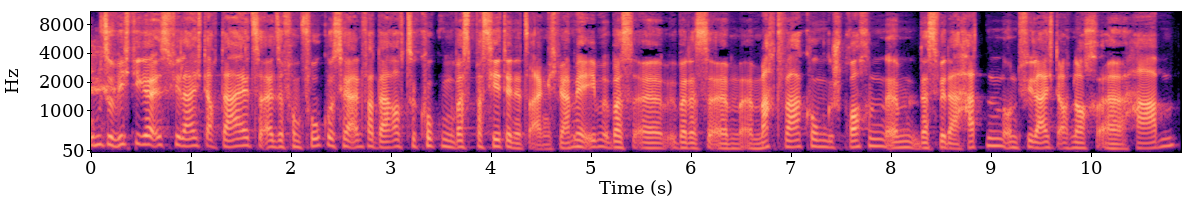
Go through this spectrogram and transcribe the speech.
umso wichtiger ist vielleicht auch da jetzt, also vom Fokus her einfach darauf zu gucken, was passiert denn jetzt eigentlich? Wir haben ja eben übers, äh, über das ähm, Machtvakuum gesprochen, ähm, das wir da hatten und vielleicht auch noch äh, haben.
